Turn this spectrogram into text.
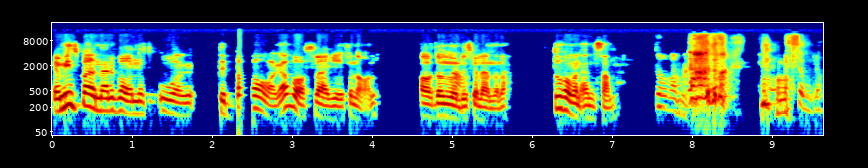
jag minns bara när det var något år det bara var Sverige i final av de Ja. nordiska länderna. Då var man ensam. Då var man. Ja, då... Solo.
